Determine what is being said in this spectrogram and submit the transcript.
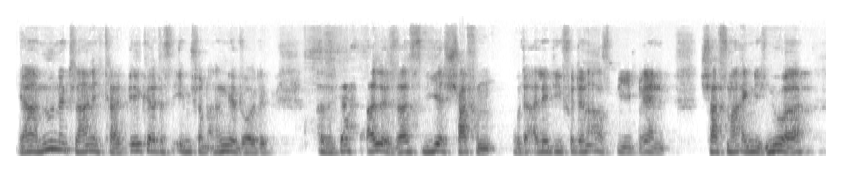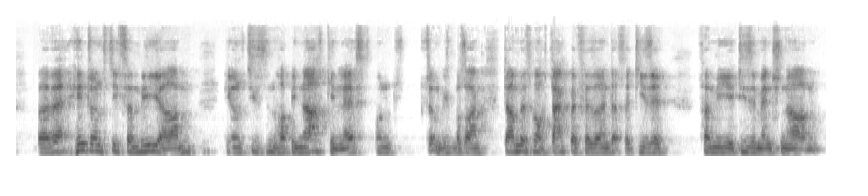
Ja, nur eine Kleinigkeit. Ilka hat es eben schon angedeutet. Also das alles, was wir schaffen, oder alle, die für den ASB brennen, schaffen wir eigentlich nur, weil wir hinter uns die Familie haben, die uns diesen Hobby nachgehen lässt. Und ich muss sagen, da müssen wir auch dankbar für sein, dass wir diese Familie, diese Menschen haben.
